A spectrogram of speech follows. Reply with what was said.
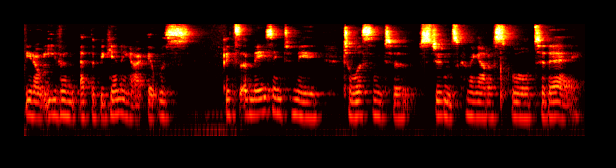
You know, even at the beginning, I, it was. It's amazing to me to listen to students coming out of school today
